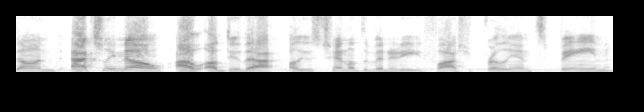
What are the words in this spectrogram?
stunned. Actually, no. I'll I'll do that. I'll use channel divinity, flash of brilliance, bane.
